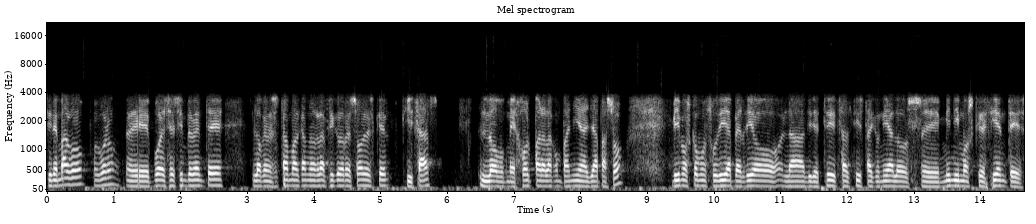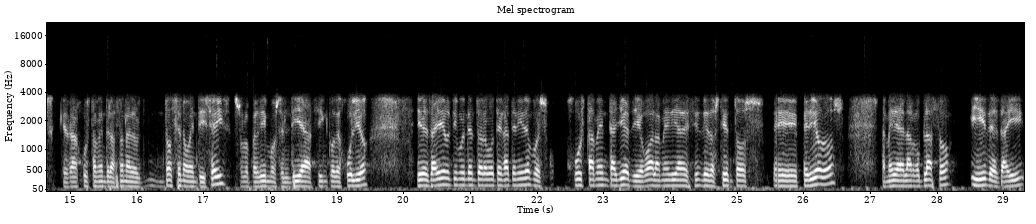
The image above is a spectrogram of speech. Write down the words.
Sin embargo, pues bueno, eh, puede ser simplemente lo que nos está marcando el gráfico de Resol es que quizás lo mejor para la compañía ya pasó. Vimos cómo en su día perdió la directriz alcista que unía los eh, mínimos crecientes, que era justamente la zona de los 12.96, solo perdimos el día 5 de julio y desde ahí el último intento de rebote que ha tenido, pues justamente ayer llegó a la media de, de 200 eh, periodos, la media de largo plazo, y desde ahí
